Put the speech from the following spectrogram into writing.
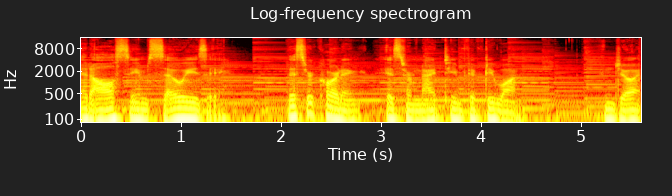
It all seems so easy. This recording is from 1951. Enjoy.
